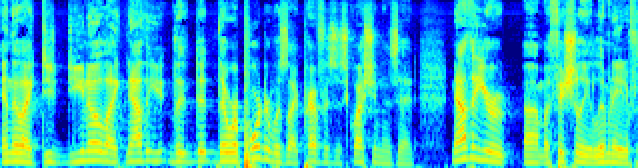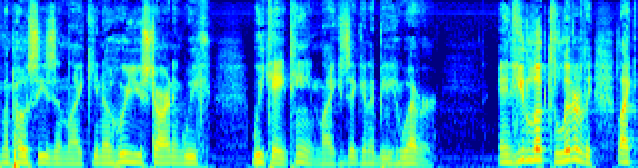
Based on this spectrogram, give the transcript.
And they're like, do, do you know, like, now that you, the, the, the reporter was like, preface this question and said, now that you're um, officially eliminated from the postseason, like, you know, who are you starting week, week 18? Like, is it going to be whoever? And he looked literally like,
